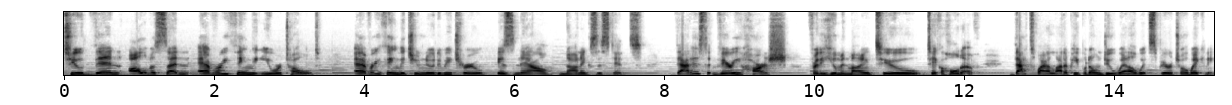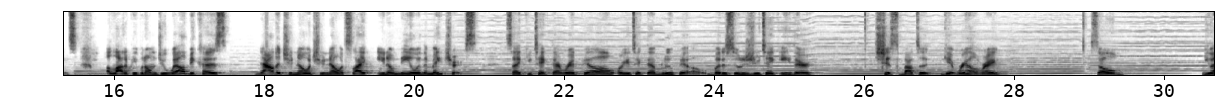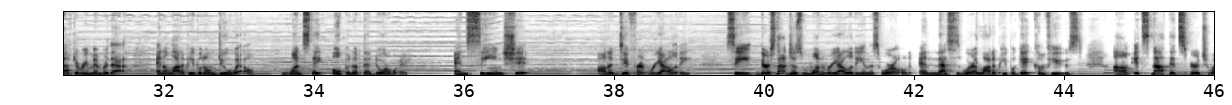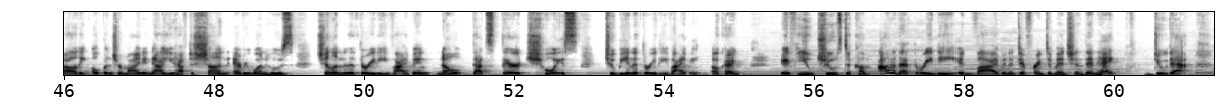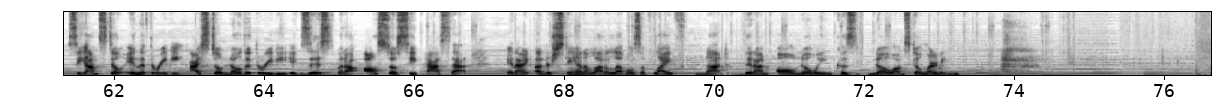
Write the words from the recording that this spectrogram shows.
to then all of a sudden everything that you were told, everything that you knew to be true is now non existent. That is very harsh for the human mind to take a hold of. That's why a lot of people don't do well with spiritual awakenings. A lot of people don't do well because now that you know what you know, it's like, you know, Neo in the Matrix. It's like you take that red pill or you take that blue pill. But as soon as you take either, shit's about to get real, right? So you have to remember that. And a lot of people don't do well once they open up that doorway and seeing shit on a different reality. See, there's not just one reality in this world, and this is where a lot of people get confused. Um, it's not that spirituality opens your mind and now you have to shun everyone who's chilling in the 3D vibing. No, that's their choice to be in the 3D vibing, okay? If you choose to come out of that 3D and vibe in a different dimension, then hey, do that. See, I'm still in the 3D. I still know the 3D exists, but I also see past that. And I understand a lot of levels of life, not that I'm all knowing, because no, I'm still learning.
